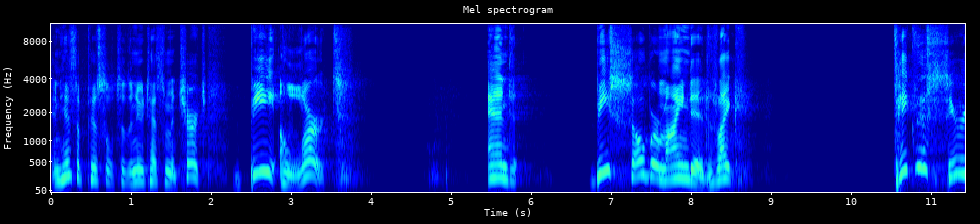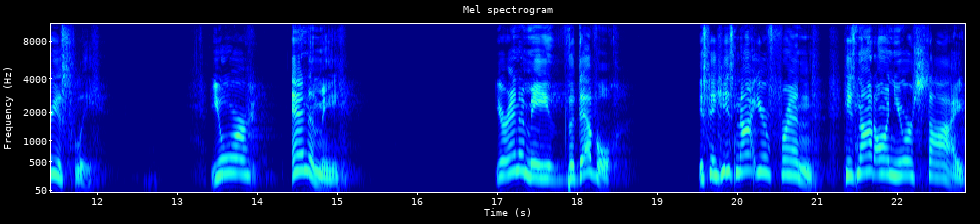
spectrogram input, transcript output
in his epistle to the New Testament church be alert and be sober minded. Like, take this seriously. Your enemy your enemy, the devil. You see, he's not your friend, he's not on your side.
